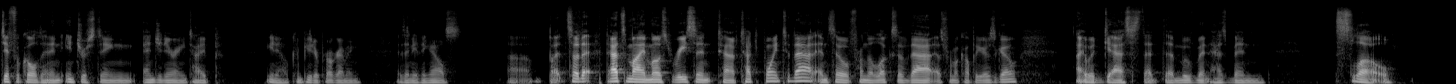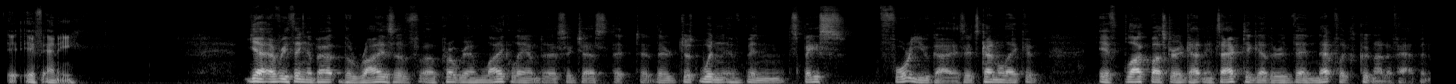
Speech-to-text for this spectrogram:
difficult and interesting engineering type you know computer programming as anything else uh, but so that that's my most recent kind of touch point to that. And so from the looks of that, as from a couple years ago, I would guess that the movement has been slow, if any. Yeah, everything about the rise of a program like Lambda suggests that uh, there just wouldn't have been space for you guys. It's kind of like if, if Blockbuster had gotten its act together, then Netflix could not have happened.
